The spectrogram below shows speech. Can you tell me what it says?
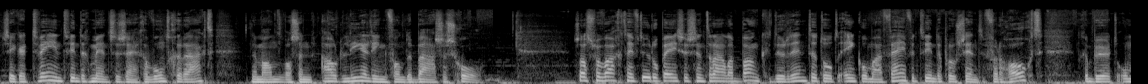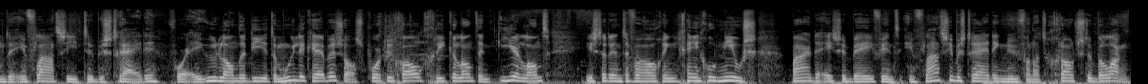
Zeker 22 mensen zijn gewond geraakt. De man was een oud-leerling van de basisschool. Zoals verwacht heeft de Europese Centrale Bank de rente tot 1,25% verhoogd. Het gebeurt om de inflatie te bestrijden. Voor EU-landen die het te moeilijk hebben, zoals Portugal, Griekenland en Ierland... is de renteverhoging geen goed nieuws. Maar de ECB vindt inflatiebestrijding nu van het grootste belang.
